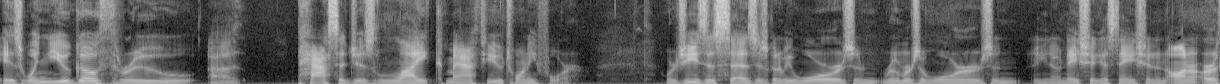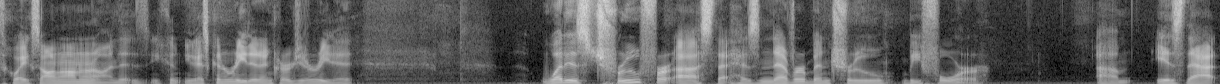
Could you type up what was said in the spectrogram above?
is when you go through uh, passages like Matthew twenty four where Jesus says there's going to be wars and rumors of wars and you know nation against nation and on earthquakes on and on and on. You can you guys can read it. I encourage you to read it. What is true for us that has never been true before um, is that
